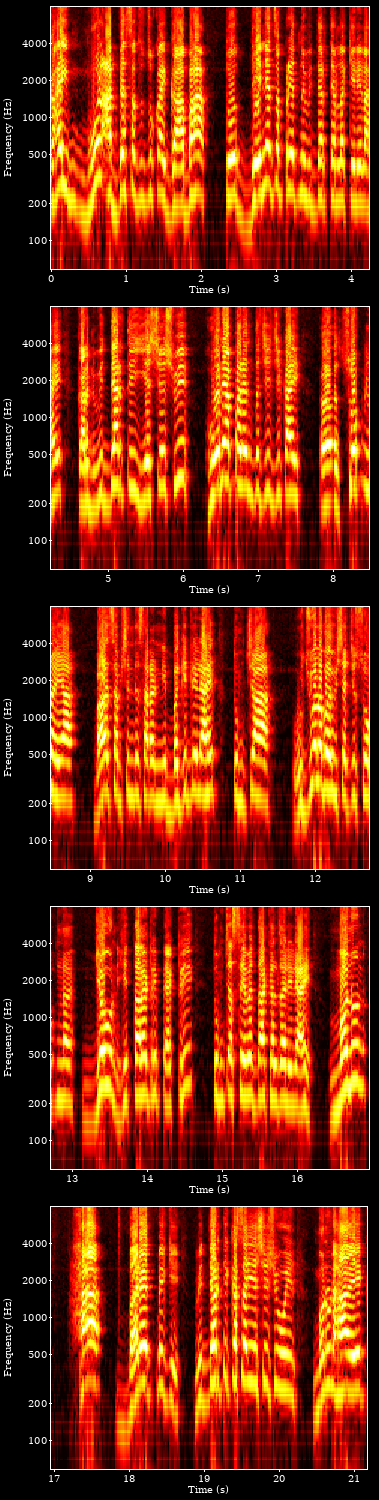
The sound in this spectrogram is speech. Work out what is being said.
काही मूळ अभ्यासाचा जो काही गाभा तो देण्याचा प्रयत्न विद्यार्थ्यांना केलेला आहे. कारण विद्यार्थी यशस्वी होण्यापर्यंतची जी काही स्वप्न या बाळासाहेब शिंदे सरांनी बघितलेले आहेत तुमच्या उज्ज्वल भविष्याची स्वप्न घेऊन ही तलाटरी फॅक्टरी तुमच्या सेवेत दाखल झालेली आहे. म्हणून हा बऱ्याचपैकी विद्यार्थी कसा यशस्वी होईल? म्हणून हा एक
